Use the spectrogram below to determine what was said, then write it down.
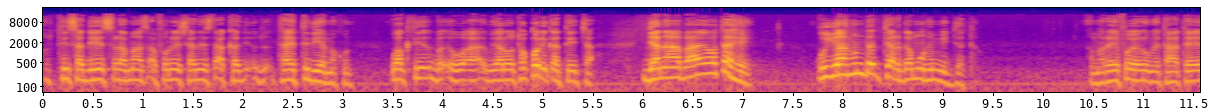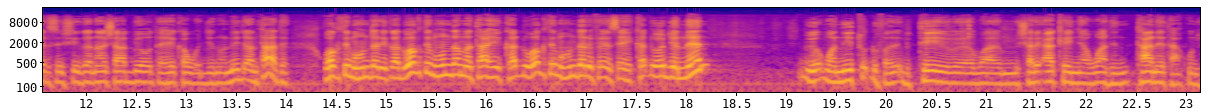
bultii sadii lamaas afurii shanis akka tahetti deema kun waqtii yeroo tokko dhiqatte jecha janaabaa yoo tahe guyyaan hunda itti argamuun hin mijjata nama reefoo heerume taate irsi ganaa shaabbii yoo tahee kan wajjin onni jedhan taate waqtima hunda dhiqadhu waqtima hunda mataa hiikkadhu waqtima hunda rifeensa hiikkadhu yoo jenneen wanniitu dhufa bitti shari'aa keenya waan hin taane taa kun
